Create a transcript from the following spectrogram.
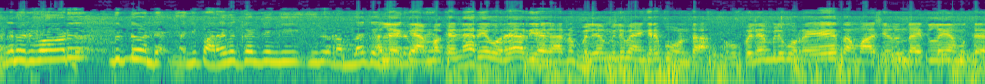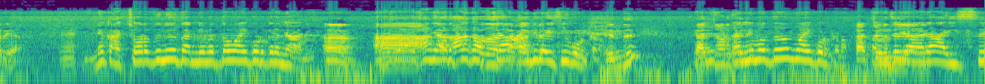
അങ്ങനെ ഒരുപാട് ഇതുണ്ട് എന്റെ ഞാൻ പറയാൻ നിൽക്കണെങ്കിൽ ഇത് നമ്മക്ക് തന്നെ അറിയാം കൊറേ അറിയാം. കാരണം ഉപ്പൽ അമ്മിൽ ഭയങ്കര പോണ്ട ഉപ്പൽ തമ്മിൽ കൊറേ തമാശകൾ ഉണ്ടായിട്ടുള്ളത് നമുക്ക് അറിയാം. പിന്നെ കച്ചവടത്തിന് തന്നിമത്തമായി കൊടുക്കണം ഞാൻ അതിന് പൈസയും കൊടുക്കണം. എന്ത്? കച്ചവടത്തിന് തണ്ണിമത്തം വാങ്ങി കൊടുക്കണം കച്ചവടം പഞ്ചസാര ഐസ്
